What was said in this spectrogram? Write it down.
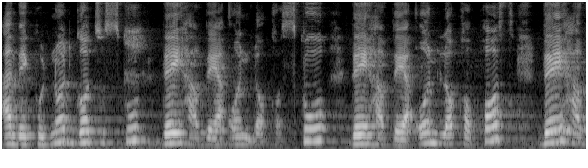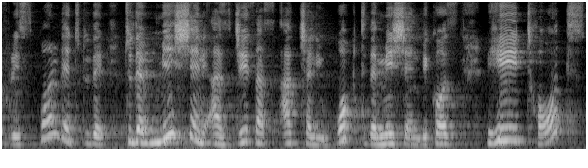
and they could not go to school, they have their own local school, they have their own local post. They have responded to the, to the mission as Jesus actually walked the mission because he taught,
